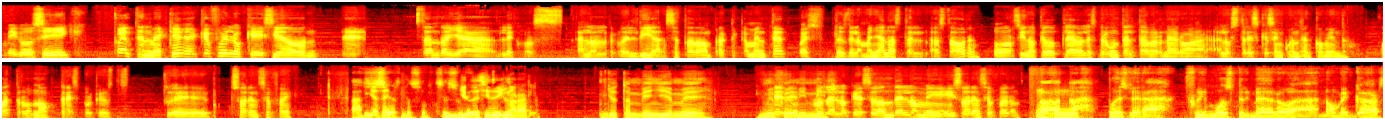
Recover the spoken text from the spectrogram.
Amigos, sí, cuéntenme, ¿qué, qué fue lo que hicieron eh, estando allá lejos a lo largo del día? Se tardaron prácticamente, pues, desde la mañana hasta, el- hasta ahora. Por si no quedó claro, les pregunta el tabernero a, a los tres que se encuentran comiendo. Cuatro, no, tres, porque eh, Soren se fue. Ah, Ya sé. cierto, se Yo decido Yo- ignorarlo. Yo también ya me, me fui a mimir. pues, de lo que son Delom y, y Soren se fueron. Ah, ah, pues verá, fuimos primero a Nomengard,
